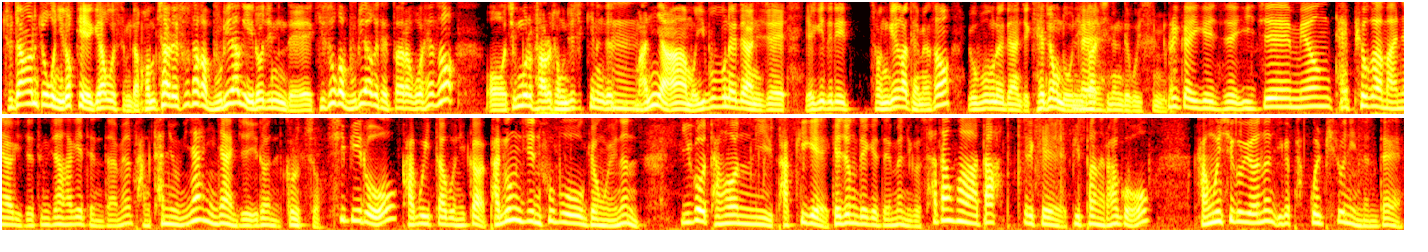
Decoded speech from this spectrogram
주장하는 쪽은 이렇게 얘기하고 있습니다. 검찰의 수사가 무리하게 이뤄지는데 기소가 무리하게 됐다라고 해서 어 직무를 바로 정지시키는 게 음. 맞냐? 뭐 이 부분에 대한 이제 얘기들이 전개가 되면서 이 부분에 대한 이제 개정 논의가 네. 진행되고 있습니다. 그러니까 이게 이제 이재명 대표가 만약 이제 등장하게 된다면 방탄용이냐 아니냐 이제 이런 그렇죠. 시비로 가고 있다 보니까 박용진 후보 경우에는 이거 당원이 바뀌게 개정되게 되면 이거 사당화다 이렇게 비판을 하고 강훈식 의원은 이거 바꿀 필요는 있는데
